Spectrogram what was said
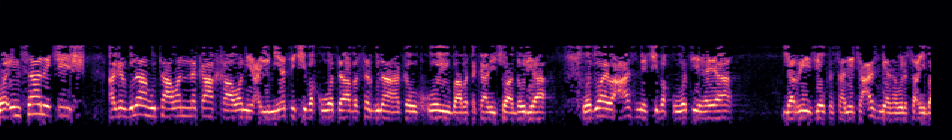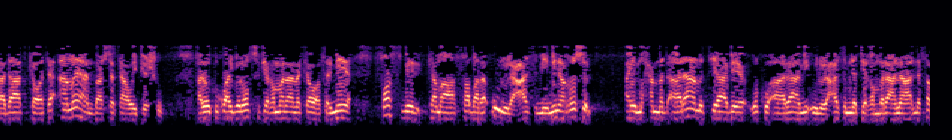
و ئینسانێکیش ئەگەر گوناه و تاوان نەکا خاوەنی علمیەتێکی بە قووەتە بەسەر گوناهەکە و خۆی و بابەتەکانی چوا دەوریا و دوای و عزمێکی بە قووەتی هەیە يو كساني تعزم هذا ولا عبادات كواتا أمان باشا تاوي بيشو. هل وكو خواهي بروس في غمرانا كوا فرمي فاصبر كما صبر أولو العزم من الرسل. أي محمد آرام التيابع وكو آرام أولو العزم التي غمرانا. نسر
